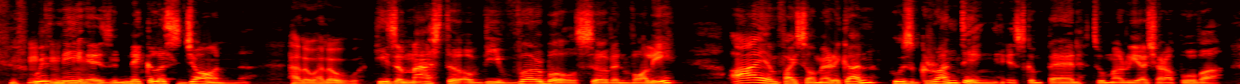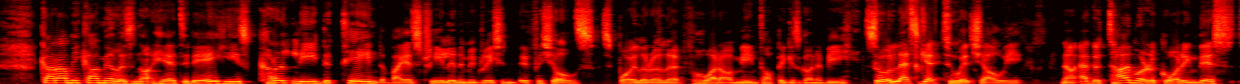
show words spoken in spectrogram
With me is Nicholas John. Hello, hello. He's a master of the verbal serve and volley. I am Faisal American, whose grunting is compared to Maria Sharapova. Karami Kamil is not here today. He's currently detained by Australian immigration officials. Spoiler alert for what our main topic is going to be. So let's get to it, shall we? Now, at the time we're recording this,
